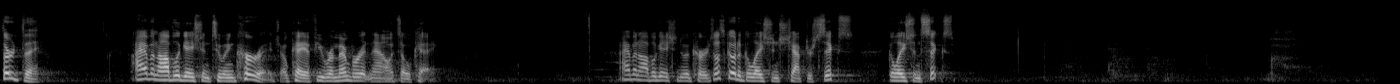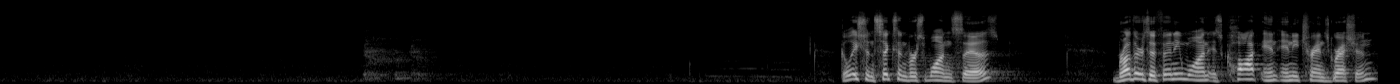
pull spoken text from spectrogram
Third thing, I have an obligation to encourage. Okay, if you remember it now, it's okay. I have an obligation to encourage. Let's go to Galatians chapter 6. Galatians 6. Galatians 6 and verse 1 says, Brothers, if anyone is caught in any transgression,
